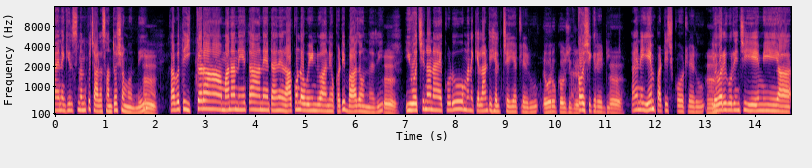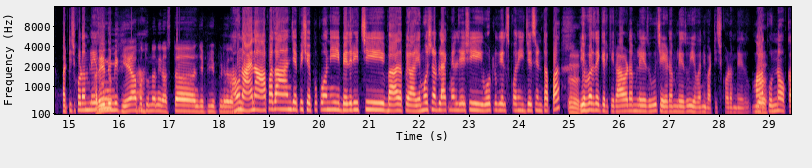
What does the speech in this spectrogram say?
ఆయన గెలిచినందుకు చాలా సంతోషంగా ఉంది. కాబట్టి ఇక్కడ మన నేత అనేట ఆయన రాకుండా పోయిండు అనే ఒకటి బాధ ఉన్నది. ఈ వచ్చిన నాయకుడు మనకి ఎలాంటి హెల్ప్ చేయట్లేడు. ఎవరు? కౌశిక్ రెడ్డి. ఆయన ఏం పట్టించుకోవట్లేడు. Hmm. ఎవరి గురించి ఏమి పట్టించుకోవడం లేదు. అవును ఆయన ఆపద అని చెప్పి చెప్పుకొని బెదిరించి ఎమోషనల్ బ్లాక్ మెయిల్ చేసి ఓట్లు గెలుచుకొని ఇది చేసిండు తప్ప ఎవరి దగ్గరికి రావడం లేదు చేయడం లేదు ఎవరిని పట్టించుకోవడం లేదు. మాకున్న ఒక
